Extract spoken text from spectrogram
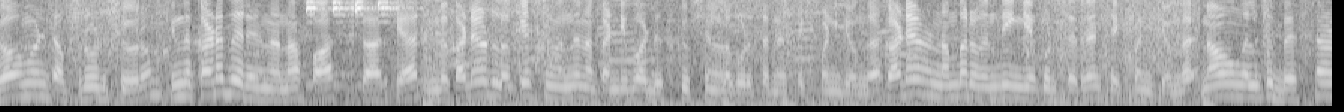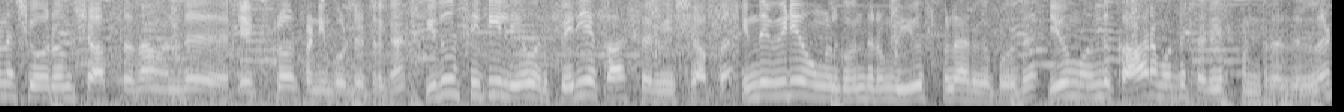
கவர்மெண்ட் அப்ரூவ்ட் ஷோரூம் இந்த கடை பேர் என்னன்னா ஃபாஸ்ட் கார் கேர் இந்த கடையோட லொகேஷன் வந்து நான் கண்டிப்பாக டிஸ்கிரிப்ஷனில் கொடுத்துறேன். செக் பண்ணிக்கோங்க. கடையோட நம்பர் வந்து இங்கே கொடுத்துட்றேன் செக் பண்ணிக்கோங்க. நான் உங்களுக்கு பெஸ்ட்டான ஷோரூம் ஷாப்ஸை தான் வந்து எக்ஸ்ப்ளோர் பண்ணி போட்டுட்ருக்கேன். இதுவும் சிட்டிலேயே ஒரு பெரிய கார் சர்வீஸ் ஷாப் இந்த வீடியோ உங்களுக்கு வந்து ரொம்ப யூஸ்ஃபுல்லாக இருக்க போகுது. இவங்க வந்து காரை மட்டும் சர்வீஸ் பண்ணுறது இல்லை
